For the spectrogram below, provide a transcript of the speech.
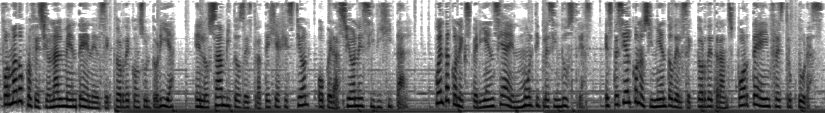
Formado profesionalmente en el sector de consultoría, en los ámbitos de estrategia gestión, operaciones y digital. Cuenta con experiencia en múltiples industrias, especial conocimiento del sector de transporte e infraestructuras.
